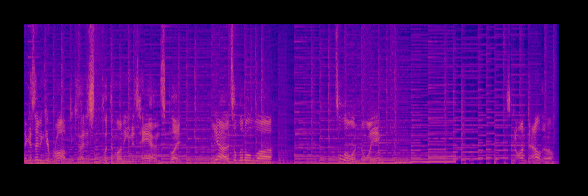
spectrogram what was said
I guess I didn't get robbed because I just put the money in his hands, but yeah, it's a little, uh, it's a little annoying. It's gone now, though.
